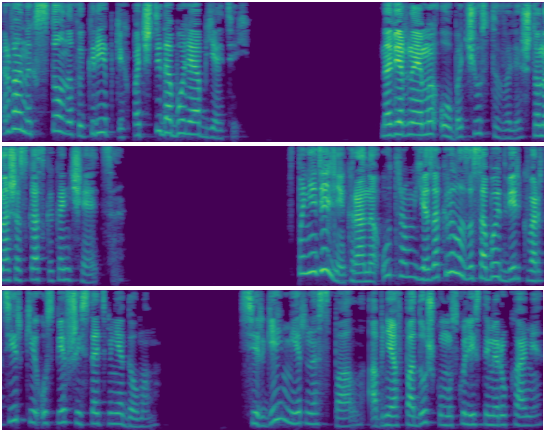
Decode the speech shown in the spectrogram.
рваных стонов и крепких, почти до боли объятий. Наверное, мы оба чувствовали, что наша сказка кончается. В понедельник рано утром я закрыла за собой дверь квартирки, успевшей стать мне домом. Сергей мирно спал, обняв подушку мускулистыми руками.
